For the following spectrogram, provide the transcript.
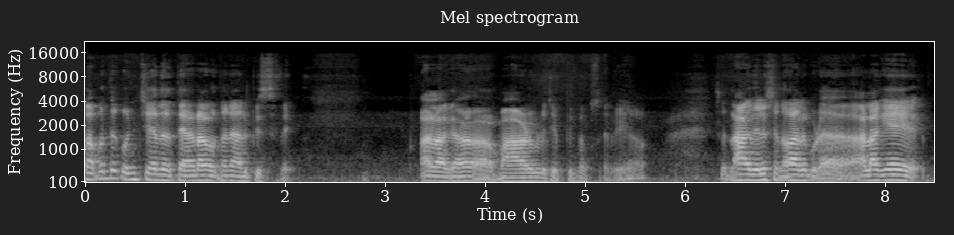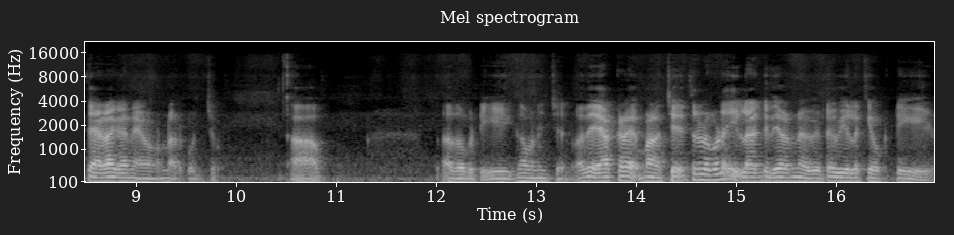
కాకపోతే కొంచెం ఏదో తేడా ఉందని అనిపిస్తుంది. అలాగా మా ఆవిడ కూడా చెప్పింది ఒకసారి. సో నాకు తెలిసిన వాళ్ళు కూడా అలాగే తేడాగానే ఉన్నారు కొంచెం. అదొకటి గమనించాను. అదే అక్కడ మన చరిత్రలో కూడా ఇలాంటిది ఏమన్నా అంటే వీళ్ళకి ఒకటి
